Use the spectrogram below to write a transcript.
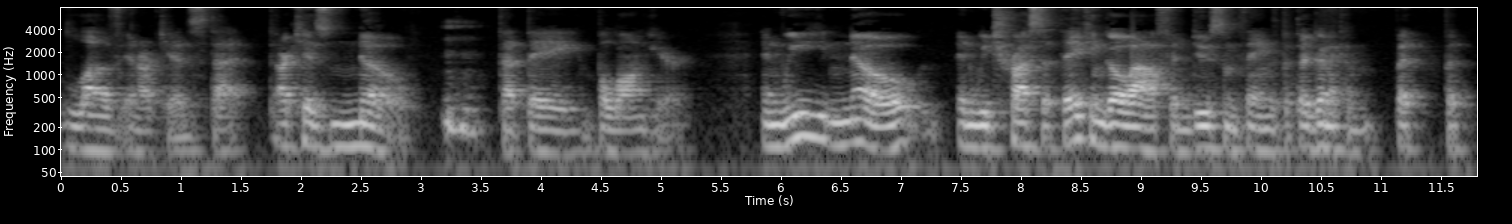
love in our kids that our kids know that they belong here, and we know and we trust that they can go off and do some things, but they're gonna come, but but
